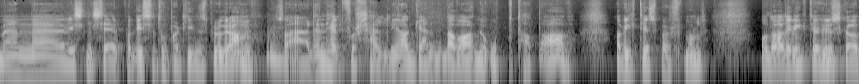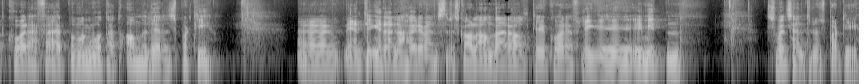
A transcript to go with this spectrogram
Men eh, hvis en ser på disse to partienes program, så er det en helt forskjellig agenda hva en er opptatt av. Av viktige spørsmål. Og da er det viktig å huske at KrF er på mange måter et annerledes parti. Eh, en ting er denne høyre-venstre-skalaen. Der har alltid KrF ligget i, i midten som et sentrumsparti.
